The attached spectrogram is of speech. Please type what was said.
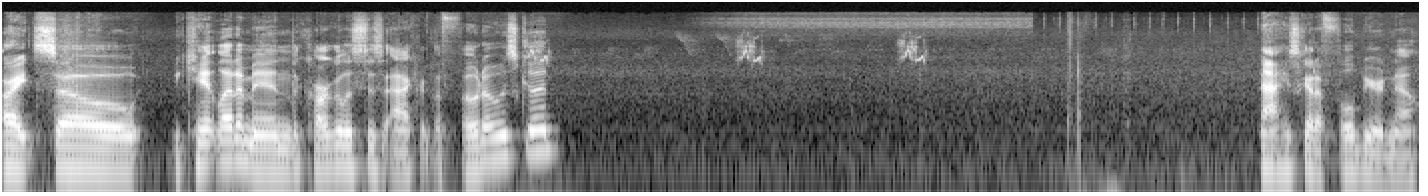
All right, so we can't let him in. The cargo list is accurate. The photo is good. Nah, he's got a full beard now.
